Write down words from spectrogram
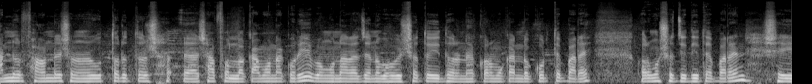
আন্নুর ফাউন্ডেশনের উত্তরোত্তর সাফল্য কামনা করি এবং ওনারা যেন ভবিষ্যতে এই ধরনের কর্মকাণ্ড করতে পারে, কর্মসূচি দিতে পারেন, সেই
